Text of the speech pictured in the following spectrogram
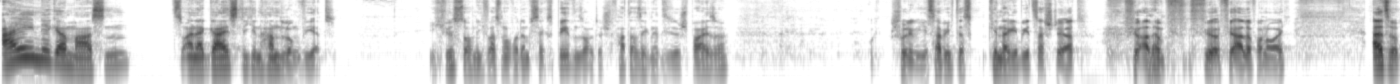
einigermaßen zu einer geistlichen Handlung wird. Ich wüsste auch nicht, was man vor dem Sex beten sollte. Vater segnet diese Speise. Okay, Entschuldigung, jetzt habe ich das Kindergebet zerstört für alle, für, für alle von euch. Also,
